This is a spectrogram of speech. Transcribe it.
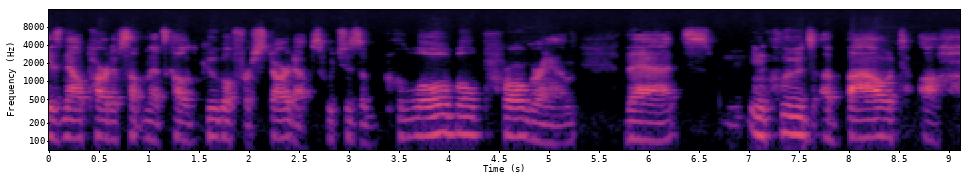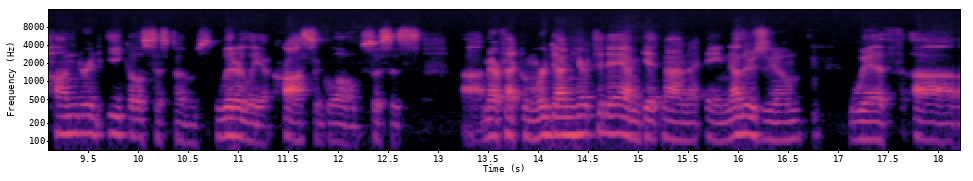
is now part of something that's called Google for Startups, which is a global program that includes about a hundred ecosystems literally across the globe. So this is, uh, matter of fact, when we're done here today, I'm getting on another Zoom with uh,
